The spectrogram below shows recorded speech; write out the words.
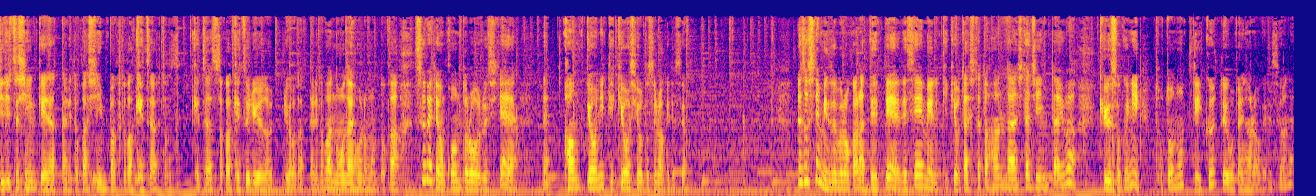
自律神経だったりとか心拍とか血圧とか血圧とか血流量だったりとか脳内ホルモンとか全てをコントロールして、ね、環境に適応しようとするわけですよ。でそして水風呂から出てで生命の危機を出したと判断した人体は急速に整っていくということになるわけですよね。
